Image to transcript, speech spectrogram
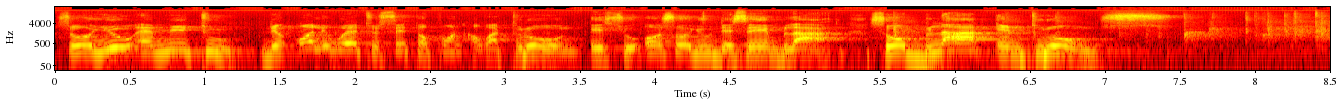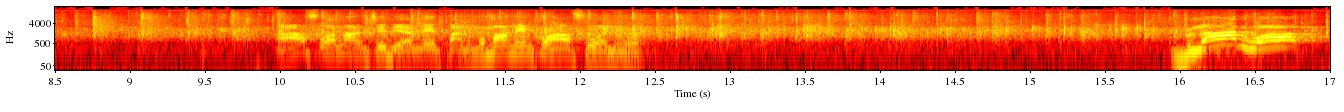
So you and me too. The only way to sit upon our throne is to also use the same blood. So blood and thrones ahafoɔ no ante deɛ meka no moma menkɔ hafoɔ ni hɔ blood what?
